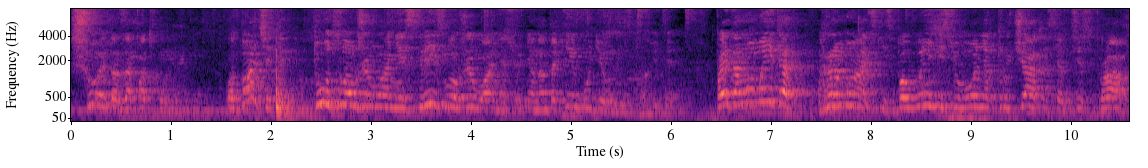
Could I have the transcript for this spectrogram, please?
Що це за підход? От бачите, тут зловживання, і скрізь зловживання сьогодні на таких будівництвах йде. Тому ми, як громадськість, повинні сьогодні втручатися в ці справи.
